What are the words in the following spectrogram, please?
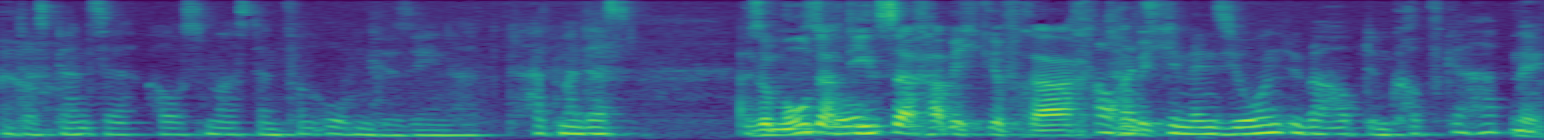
und das ganze Ausmaß dann von oben gesehen habt? Hat man das also Montag, so Dienstag habe ich gefragt. Auch als ich, Dimension überhaupt im Kopf gehabt? Nee,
